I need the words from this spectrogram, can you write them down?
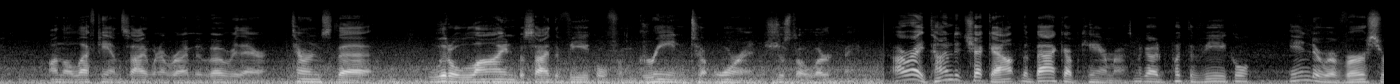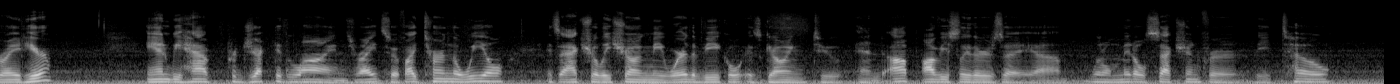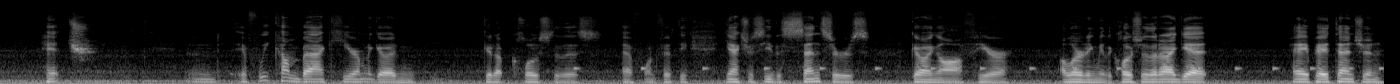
on the left hand side whenever I move over there. Turns the little line beside the vehicle from green to orange just alert me. All right, time to check out the backup camera. I'm gonna go ahead and put the vehicle into reverse right here. And we have projected lines, right? So if I turn the wheel, it's actually showing me where the vehicle is going to end up. Obviously there's a uh, little middle section for the tow hitch. And if we come back here, I'm gonna go ahead and get up close to this F-150. You actually see the sensors going off here, alerting me. The closer that I get, hey, pay attention,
